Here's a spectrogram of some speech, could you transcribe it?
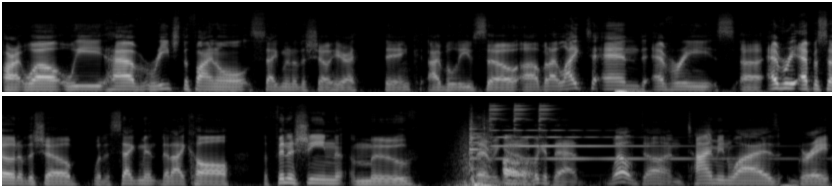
All right. Well, we have reached the final segment of the show here. I think I believe so. Uh, but I like to end every uh, every episode of the show with a segment that I call the finishing move. There we go. Oh. Look at that. Well done. Timing wise, great.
